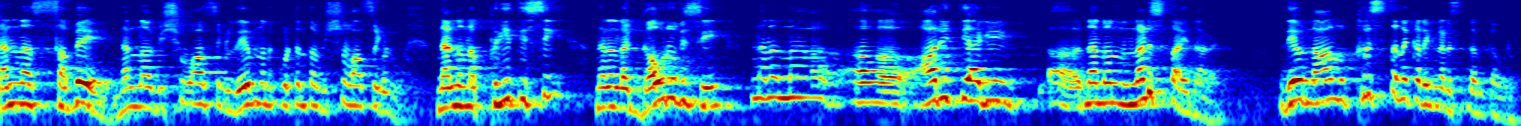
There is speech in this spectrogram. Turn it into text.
ನನ್ನ ಸಭೆ, ನನ್ನ ವಿಶ್ವಾಸಗಳು ದೇವರು ನನಗೆ ಕೊಟ್ಟಂಥ ವಿಶ್ವಾಸಗಳು ನನ್ನನ್ನು ಪ್ರೀತಿಸಿ ನನ್ನನ್ನು ಗೌರವಿಸಿ ನನ್ನನ್ನು ಆ, ರೀತಿಯಾಗಿ ನನ್ನನ್ನು ನಡೆಸ್ತಾ ಇದ್ದಾರೆ. ದೇವ್ರು ನಾನು ಕ್ರಿಸ್ತನ ಕಡೆಗೆ ನಡೆಸಿದಂಥವ್ರು.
